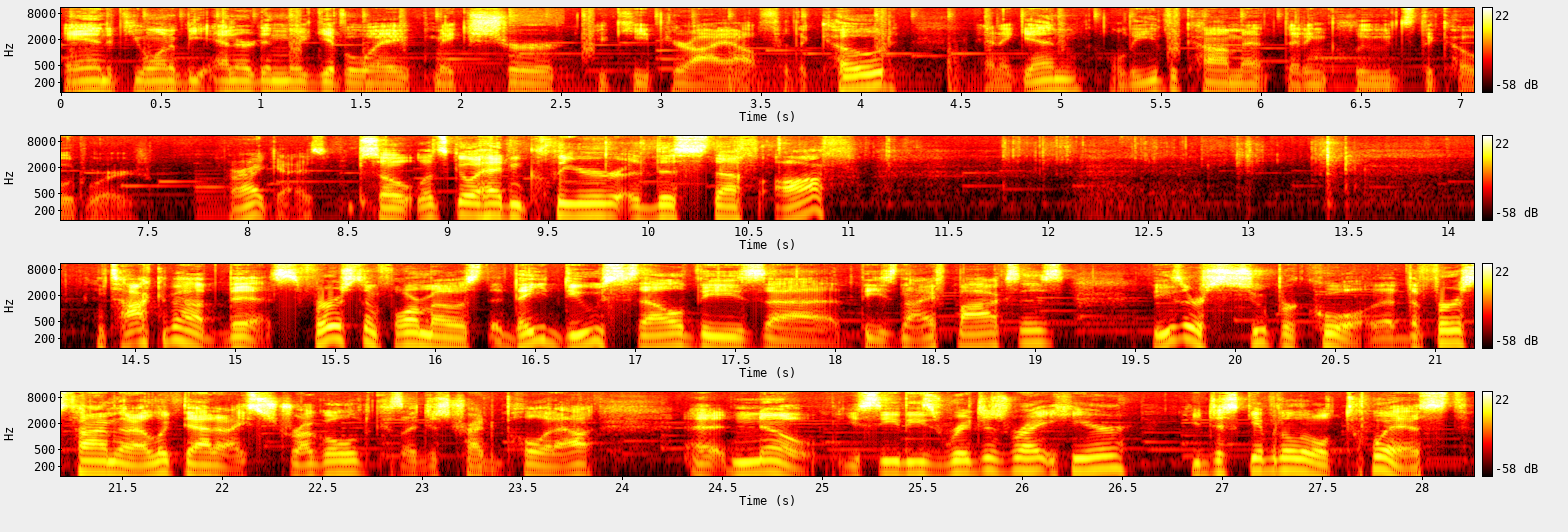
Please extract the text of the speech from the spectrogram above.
And if you want to be entered in the giveaway, make sure you keep your eye out for the code. And again, leave a comment that includes the code word. All right, guys. So let's go ahead and clear this stuff off. And talk about this. First and foremost, they do sell these uh, these knife boxes. These are super cool. The first time that I looked at it, I struggled because I just tried to pull it out. Uh, no, you see these ridges right here? You just give it a little twist,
